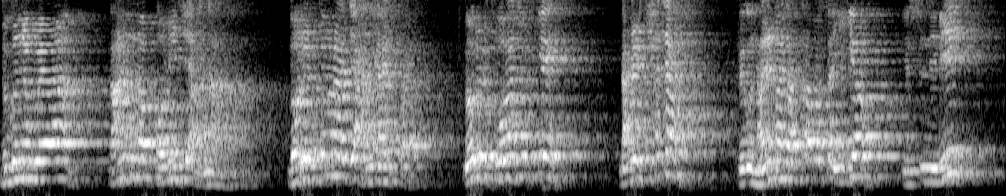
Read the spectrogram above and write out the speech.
누구누구야? 나는 너 버리지 않아. 너를 떠나지 아니할 거야. 너를 도와줄게. 나를 찾아. 그리고 날마다 싸워서 이겨. 예수님이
